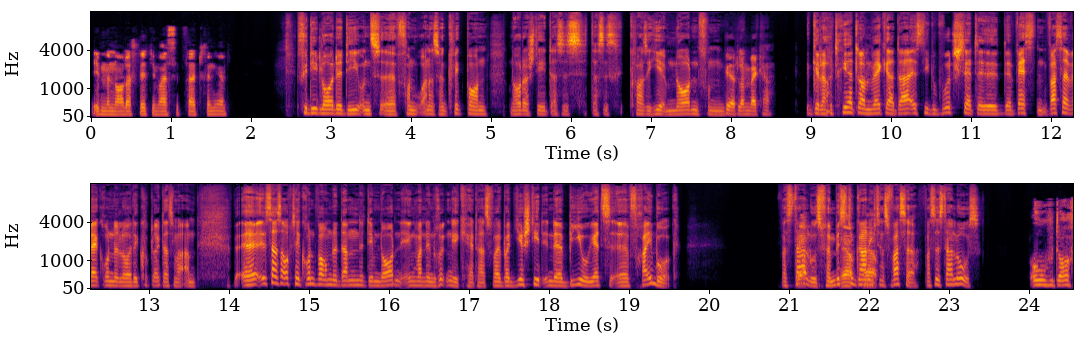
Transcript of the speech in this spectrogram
eben in Norderstedt die meiste Zeit trainiert. Für die Leute, die uns äh, von woanders hören, Quickborn, Norderstedt, das ist, das ist quasi hier im Norden von Triathlon Mekka. Genau, Triathlon Wecker, da ist die Geburtsstätte der besten Wasserwerkrunde, Leute, guckt euch das mal an. Äh, ist das auch der Grund, warum du dann dem Norden irgendwann den Rücken gekehrt hast? Weil bei dir steht in der Bio jetzt äh, Freiburg. Was ist da ja, los? Vermisst ja, du gar ja. nicht das Wasser? Was ist da los? Oh, doch,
